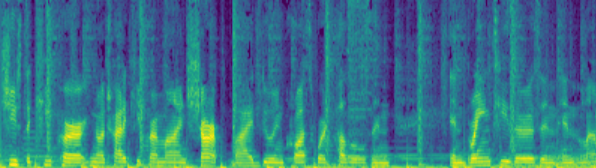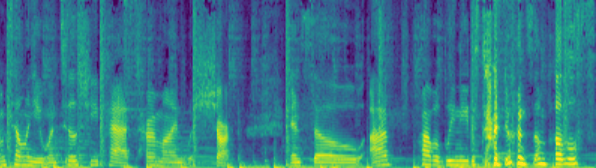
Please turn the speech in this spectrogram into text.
she used to keep her, you know, try to keep her mind sharp by doing crossword puzzles and and brain teasers. And, and I'm telling you, until she passed, her mind was sharp. And so I probably need to start doing some puzzles.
